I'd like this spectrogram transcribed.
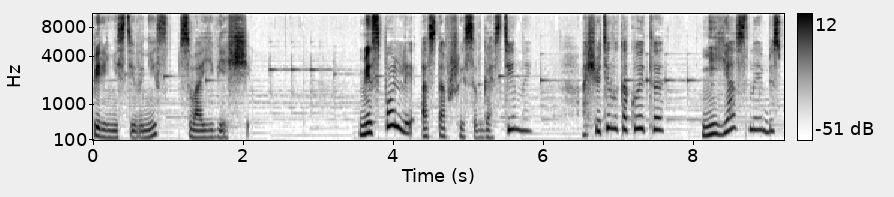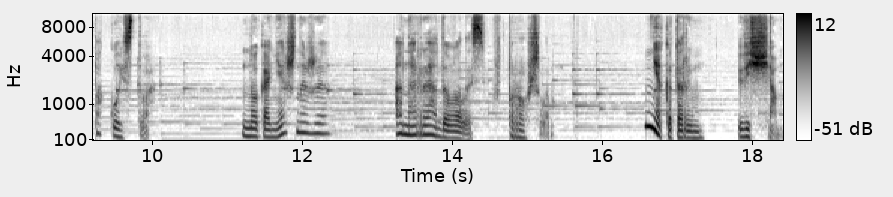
перенести вниз свои вещи. Мисс Полли, оставшаяся в гостиной, ощутила какое-то неясное беспокойство. Но, конечно же, она радовалась в прошлом некоторым вещам.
